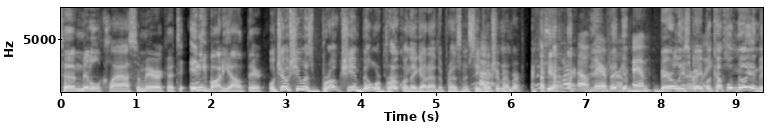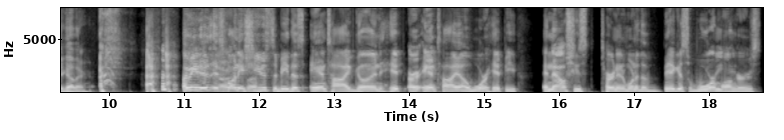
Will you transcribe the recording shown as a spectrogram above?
to middle class America to anybody out there? well, Joe, she was broke. She and Bill were broke when they got out of the presidency. Yeah. Don't you remember? It's hard out there They could him. barely scrape a couple of million together. I mean, it, it's funny. She used to be this anti-gun hip or anti-war hippie, and now she's turned into one of the biggest warmongers.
